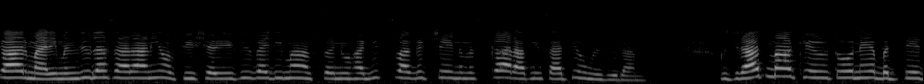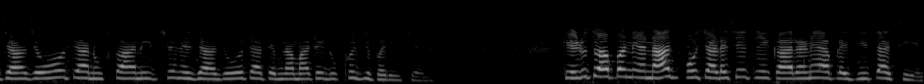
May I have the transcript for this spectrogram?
નમસ્કાર, મારી મંજુલા સારાણી ઓફિશિયલ યુટ્યુબ આઈડીમાં આપ સૌનું હાર્દિક સ્વાગત છે. નમસ્કાર, આપની સાથે હું મંજુલા ગુજરાતમાં ખેડૂતોને બધે જ્યાં જવો ત્યાં નુકસાની છે ને જ્યાં જવો ત્યાં તેમના માટે દુઃખ જ ભર્યું છે. ખેડૂતો આપણને અનાજ પહોંચાડે છે તે કારણે આપણે જીવતા છીએ.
